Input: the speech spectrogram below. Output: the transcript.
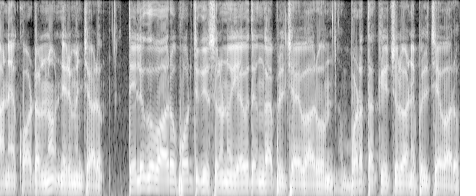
అనే కోటలను నిర్మించాడు. తెలుగువారు పోర్చుగీసులను ఏ విధంగా పిలిచేవారు? బుడత కీచులు అని పిలిచేవారు.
